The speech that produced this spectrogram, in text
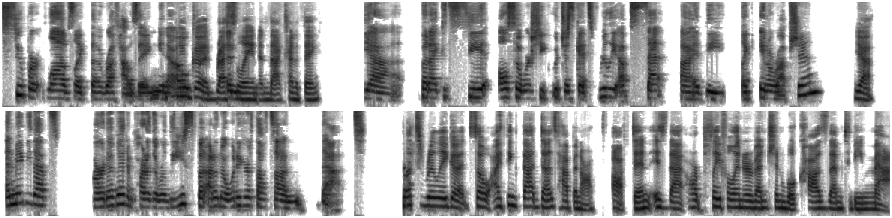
super loves like the rough housing, you know. Oh, good. Wrestling and, and that kind of thing. Yeah. But I could see also where she would just gets really upset by the like interruption. Yeah. And maybe that's part of it and part of the release. But I don't know. What are your thoughts on that? That's really good. So I think that does happen off often is that our playful intervention will cause them to be mad.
